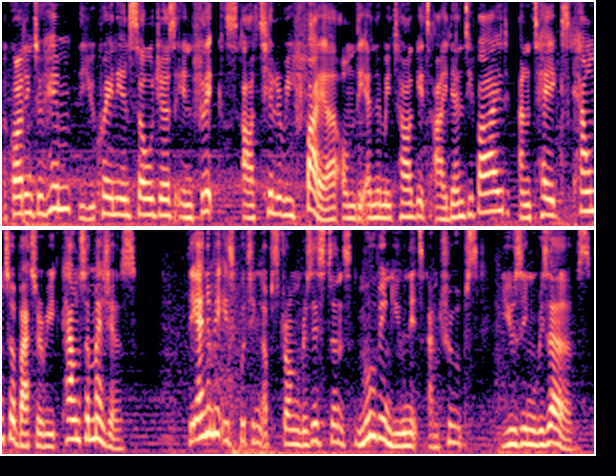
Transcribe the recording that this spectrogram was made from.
According to him, the Ukrainian soldiers inflicts artillery fire on the enemy targets identified and takes counter-battery countermeasures. The enemy is putting up strong resistance, moving units and troops, using reserves.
